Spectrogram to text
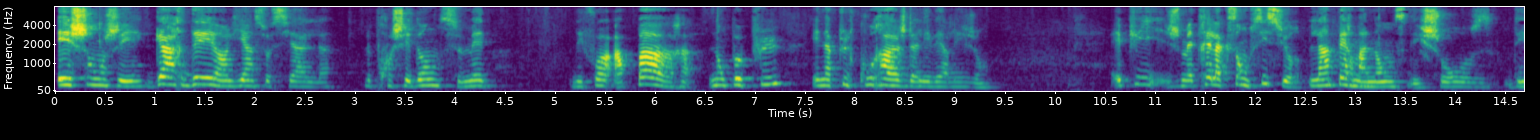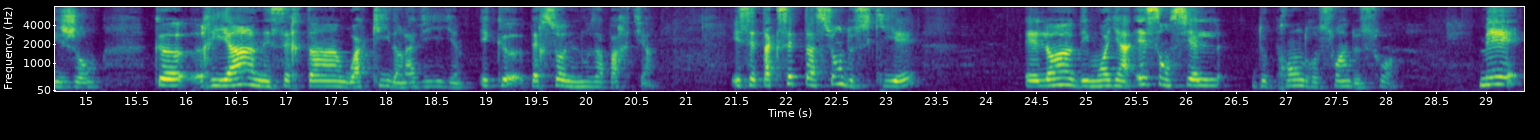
Échanger, garder un lien social. Le proche se met des fois à part, n'en peut plus et n'a plus le courage d'aller vers les gens. Et puis, je mettrai l'accent aussi sur l'impermanence des choses, des gens, que rien n'est certain ou acquis dans la vie et que personne ne nous appartient. Et cette acceptation de ce qui est est l'un des moyens essentiels de prendre soin de soi. Mais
